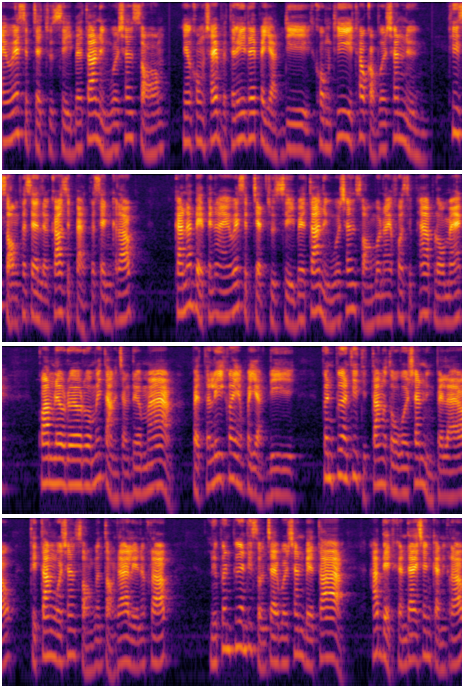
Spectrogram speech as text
iOS 17.4 Beta 1 เวอร์ชัน2 ยังคงใช้แบตเตอรี่ได้ประหยัดดี คงที่เท่ากับเวอร์ชัน1 ที่ 2%เหลือ 98%ครับ การอัปเดตเป็น iOS 17.4 Beta 1 เวอร์ชัน2 บน iPhone 15 Pro Max ความเร็วโดยรวมไม่ต่างจากเดิมมาก แบตเตอรี่ก็ยังประหยัดดี เพื่อนๆที่ติดตั้งตัวเวอร์ชัน1 ไปแล้ว ติดตั้งเวอร์ชัน2 กันต่อได้เลยนะครับ หรือเพื่อนๆที่สนใจเวอร์ชัน Beta อัปเดตกันได้เช่นกันครับ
